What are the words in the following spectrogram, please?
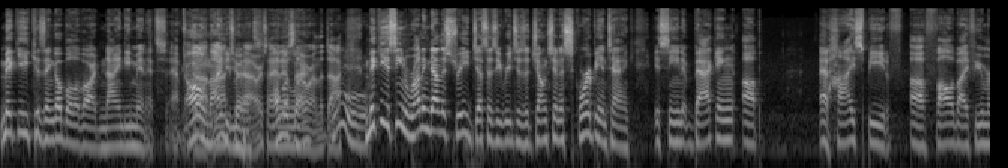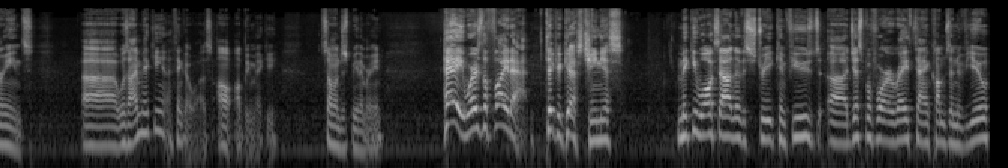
Mickey Kazingo Boulevard, 90 minutes after Oh, drop, 90 two minutes. hours. I had Almost it lower on the dock. Ooh. Mickey is seen running down the street just as he reaches a junction. A scorpion tank is seen backing up at high speed, uh, followed by a few Marines. Uh, was I Mickey? I think I was. I'll, I'll be Mickey. Someone just be the Marine. Hey, where's the fight at? Take a guess, genius. Mickey walks out into the street, confused uh, just before a Wraith tank comes into view.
